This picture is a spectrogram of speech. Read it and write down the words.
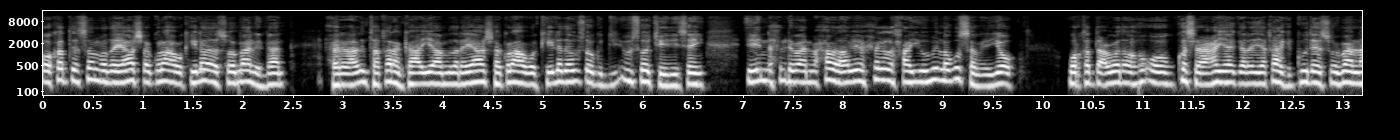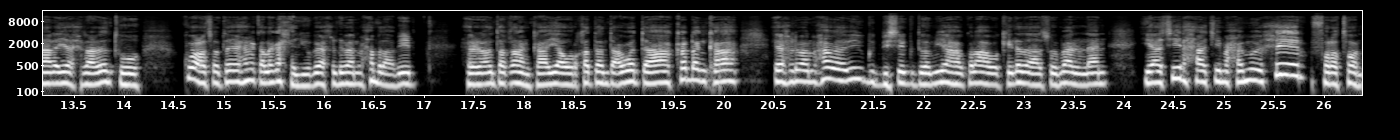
oo ka tirsan mudanayaasha golaha wakiilada somalilan. Xeerlaalinta qaranka ayaa mudanayaasha golaha wakiilada u soo jeedisay in xildhibaan maxamed abiib xil xayuumin lagu sameeyo warqad dacwad ah oo ka saexaya galayaqaanka guud ee somalilan ayaa xeerlaalintu ku codsatay in xilka laga xayuubay xildhibaan maxamed abiib xeerlaalinta qaranka ayaa warqadan dacwadda ka dhanka ee xildhibaan maxamed abiib gudbisay guddoomiyaha golaha wakiilada somalilan yaasiin xaaji maxamuud xiir faraton.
